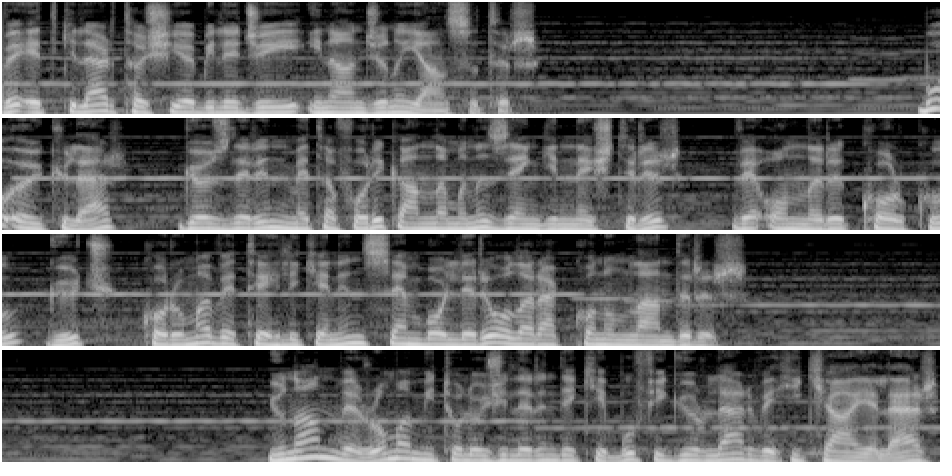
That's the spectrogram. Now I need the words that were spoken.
ve etkiler taşıyabileceği inancını yansıtır. Bu öyküler, gözlerin metaforik anlamını zenginleştirir ve onları korku, güç, koruma ve tehlikenin sembolleri olarak konumlandırır. Yunan ve Roma mitolojilerindeki bu figürler ve hikayeler,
